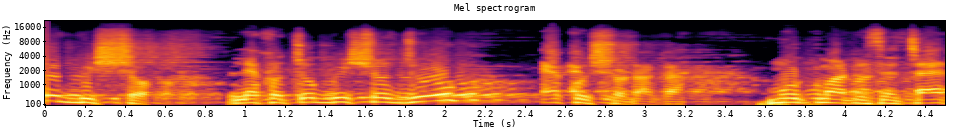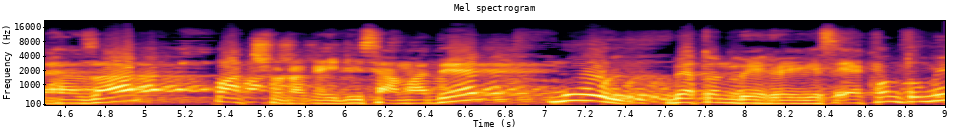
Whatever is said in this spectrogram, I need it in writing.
চব্বিশশো। লেখো, চব্বিশশো যোগ একুশশো টাকা। মোট মাঠ হচ্ছে চার হাজার পাঁচশো টাকা। এটি আমাদের মূল বেতন বের হয়ে গেছে। এখন তুমি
